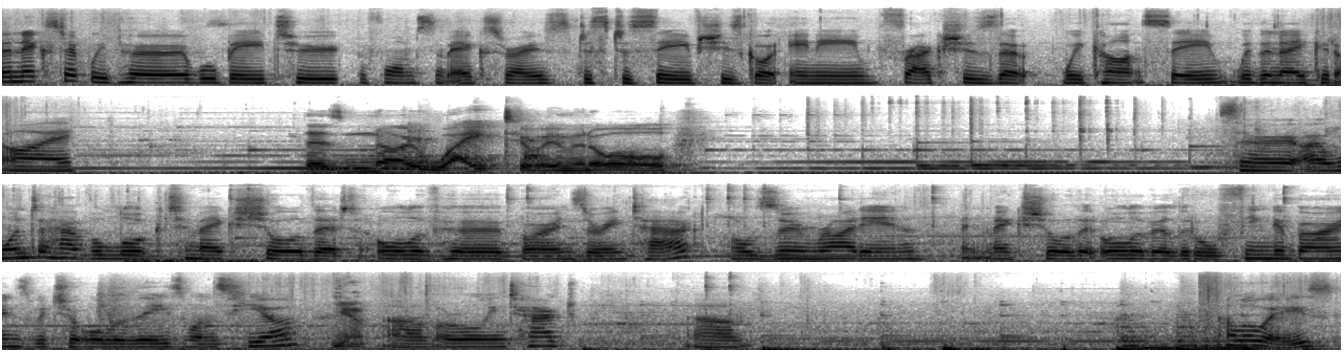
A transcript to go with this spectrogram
The next step with her will be to perform some x-rays just to see if she's got any fractures that we can't see with the naked eye. There's no weight to him at all. So I want to have a look to make sure that all of her bones are intact. I'll zoom right in and make sure that all of her little finger bones, which are all of these ones here, Yep. um, are all intact. Um, Eloise,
